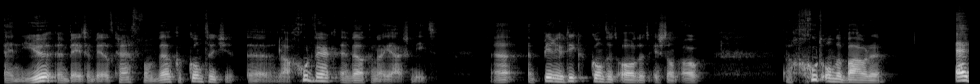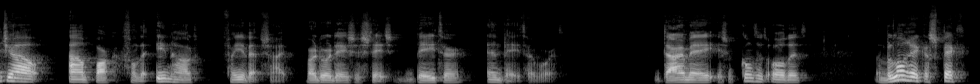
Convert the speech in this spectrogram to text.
en je een beter beeld krijgt van welke content je, uh, nou goed werkt en welke nou juist niet. Een periodieke content audit is dan ook een goed onderbouwde, agile aanpak van de inhoud van je website, waardoor deze steeds beter en beter wordt. Daarmee is een content audit een belangrijk aspect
